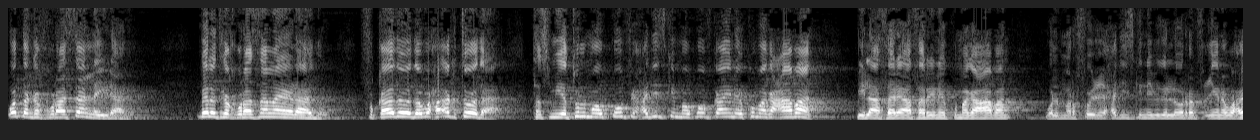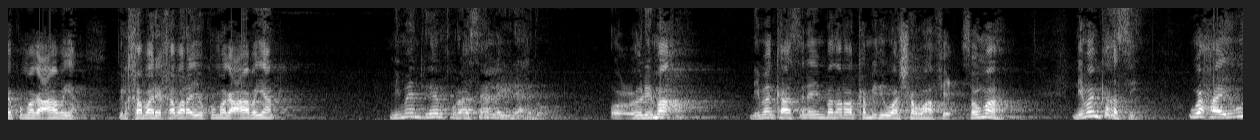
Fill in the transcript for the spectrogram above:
waddanka khuraasaan la yidhaahdo beledka khuraasaan la yidhaahdo fuqahadooda waxaa agtooda tasmiyatulmawquufi xadiiskii mawquufka inay ku magacaabaan. Bilaahari ahar inay ku magacaabaan. Walmarfuuci xadiiskii nebiga loo rafciyana waxay ku magacaabayaan. Bilkhabari khabar ayay ku magacaabayaan. Niman reer khuraasaan la yidhaahdo oo culimo ah nimankaasina in badanoo kamidii waa shawaafic sow maaha? Nimankaasi waxay u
